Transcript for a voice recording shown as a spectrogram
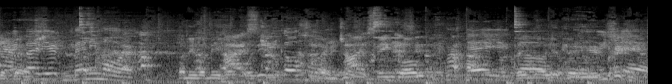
The best. 25 years, many more. Honey, let me help I see. you. Go for Let me it. just I see. go. There you go. We share.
